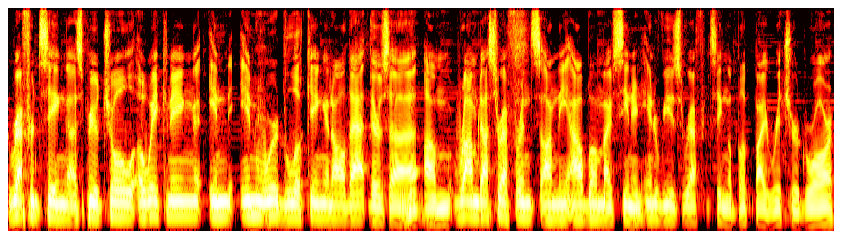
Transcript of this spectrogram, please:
referencing a spiritual awakening, in inward looking, and all that. There's a um, Ram Dass reference on the album. I've seen in interviews referencing a book by Richard Rohr.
